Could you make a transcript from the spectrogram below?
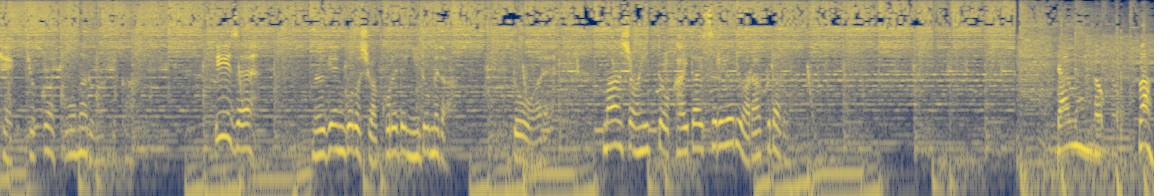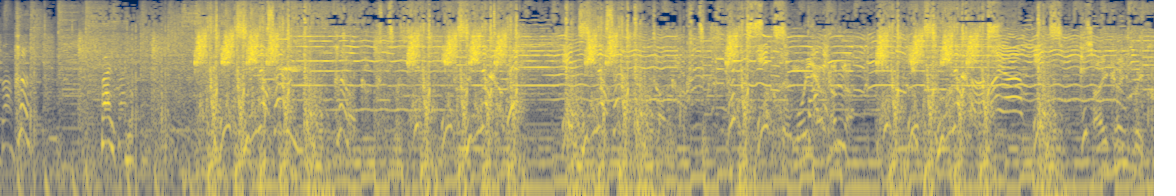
結局はこうなるわけかいいぜ。無限殺しはこれで2度目だ。どうあれ。マンション1棟解体するよりは楽だろラウンド。1。ファイト。1 2の3 1 2の飛べ1 2の3 1思い上がるな。1 2の浜や1再開といこ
